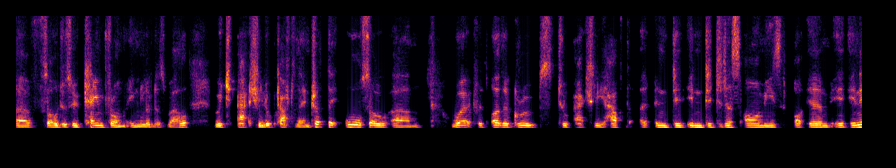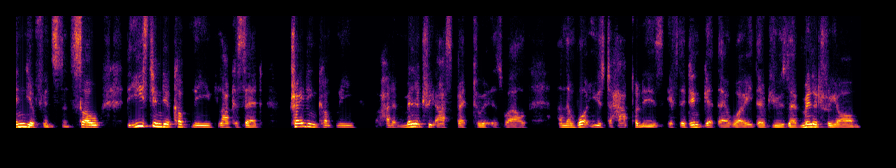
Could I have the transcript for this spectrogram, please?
uh, soldiers who came from England as well, which actually looked after their interest. They also um, worked with other groups to actually have uh, ind- indigenous armies uh, um, in, in India, for instance. So the East India Company, like I said, trading company had a military aspect to it as well. And then what used to happen is if they didn't get their way, they'd use their military arm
